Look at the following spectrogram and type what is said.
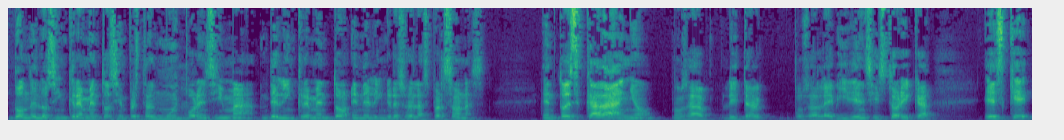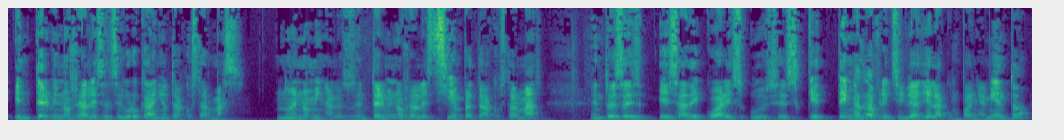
donde los incrementos siempre están muy por encima del incremento en el ingreso de las personas. Entonces, cada año, o sea, literal, o sea, la evidencia histórica es que en términos reales el seguro cada año te va a costar más, no en nominales, o sea, en términos reales siempre te va a costar más. Entonces, es, adecuar, es, es que tengas la flexibilidad y el acompañamiento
